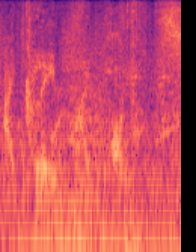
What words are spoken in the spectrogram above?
I claim my points.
